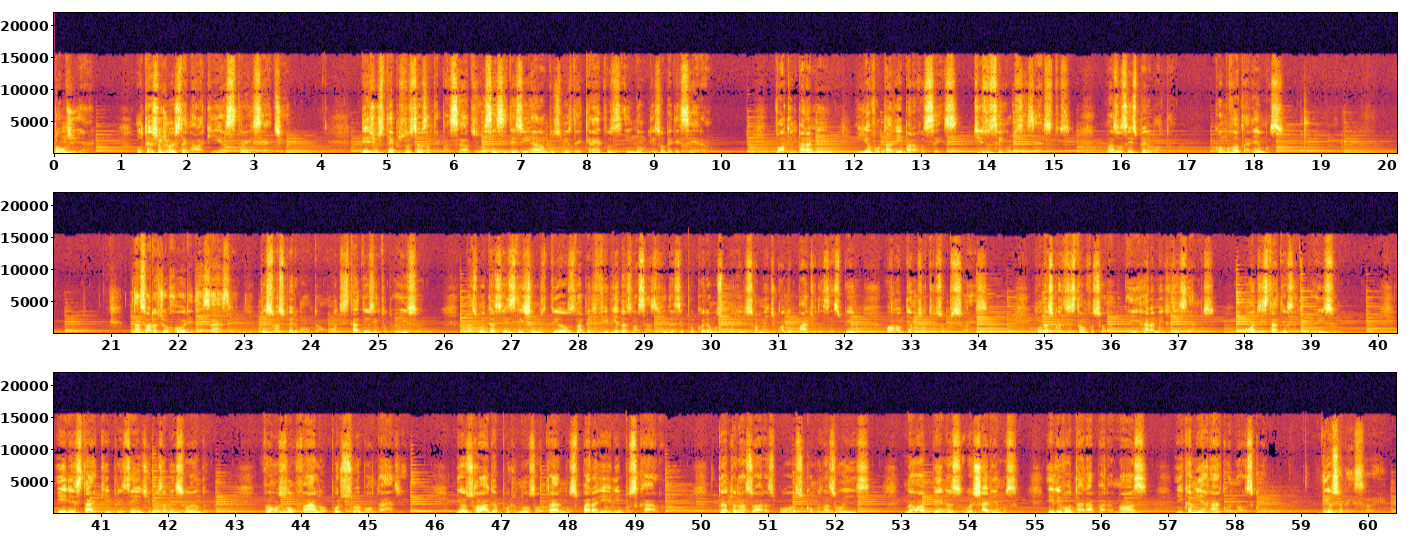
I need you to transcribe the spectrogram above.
Bom dia. O texto de hoje está em Malaquias 3,7. Desde os tempos dos seus antepassados, vocês se desviaram dos meus decretos e não lhes obedeceram. Voltem para mim, e eu voltarei para vocês, diz o Senhor dos Exércitos. Mas vocês perguntam: como voltaremos? Nas horas de horror e desastre, pessoas perguntam: onde está Deus em tudo isso? Mas muitas vezes deixamos Deus na periferia das nossas vidas e procuramos por Ele somente quando bate o desespero ou não temos outras opções. Quando as coisas estão funcionando bem, raramente dizemos: Onde está Deus em tudo isso? Ele está aqui presente, nos abençoando. Vamos louvá-lo por sua bondade. Deus roga por nos voltarmos para Ele e buscá-lo, tanto nas horas boas como nas ruins. Não apenas o acharemos, ele voltará para nós e caminhará conosco. Deus te abençoe.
